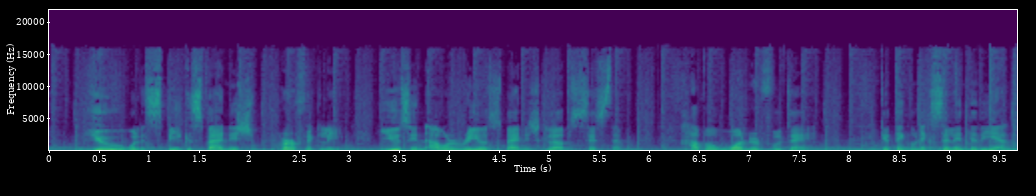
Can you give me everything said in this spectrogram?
you will speak Spanish perfectly using our Real Spanish Club system. Have a wonderful day. Que tenga un excelente día.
